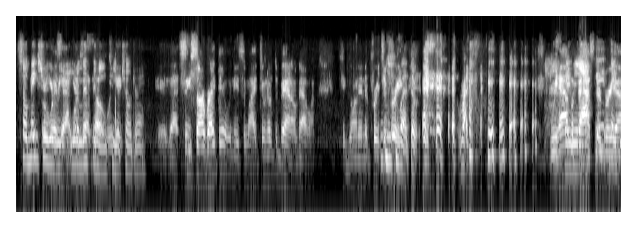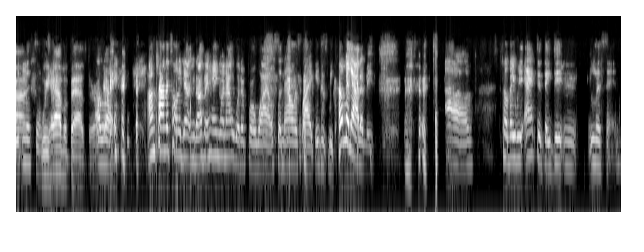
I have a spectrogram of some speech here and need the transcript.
So make sure you're re- you're listening to your children. That C sharp right there. We need somebody tune up the band on that one. She's going into preaching free. the, right. we have they a pastor, Brian. We have a pastor. Okay? All right. I'm trying to tone it down. You know, I've been hanging out with him for a while, so now it's like it just be coming out of me. um, so they reacted. They didn't listen.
